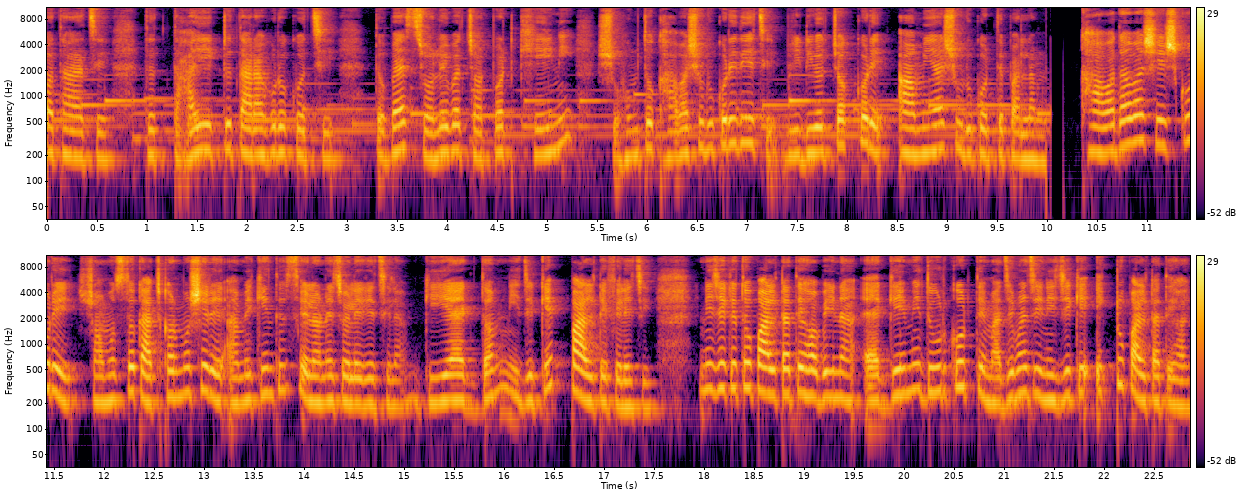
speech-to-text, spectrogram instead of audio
কথা আছে, তো তাই একটু তাড়াহুড়ো করছি। তো ব্যাস, চলো এবার চটপট খেয়ে নি। সোহম তো খাওয়া শুরু করে দিয়েছে ভিডিওর চক্করে আমি আর শুরু করতে পারলাম না। খাওয়া দাওয়া শেষ করে সমস্ত কাজকর্ম সেরে আমি কিন্তু সেলনে চলে গেছিলাম। গিয়ে একদম নিজেকে পাল্টে ফেলেছি। নিজেকে তো পাল্টাতে হবেই না একঘেয়েমি দূর করতে মাঝে মাঝে নিজেকে একটু পাল্টাতে হয়।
